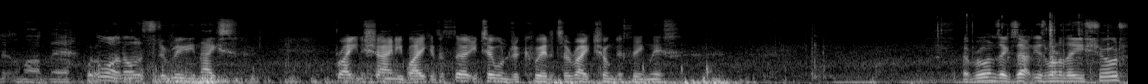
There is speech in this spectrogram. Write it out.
Little mark there. But all in all it's a really nice bright and shiny bike and for 3200 quid. It's a right chunk of thing this. It runs exactly as one of these should. So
